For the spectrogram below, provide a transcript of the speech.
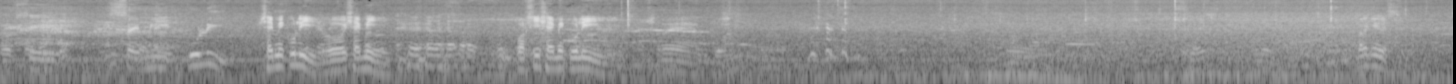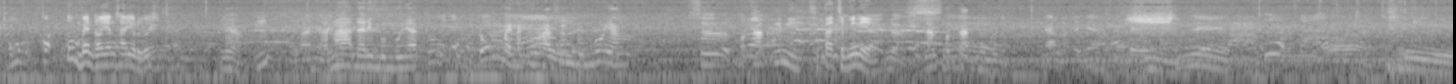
Porsi semi kuli. Semi kuli, oh semi. Porsi semi kuli. Seret. Hmm. Apa lagi Gus? Kamu kok tumben doyan sayur Gus? Iya. Karena dari bumbunya tuh tumben aku ngerasain bumbu yang sepekat ini. Setajam ini ya? Ya, dan pekat bumbunya. Hmm.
